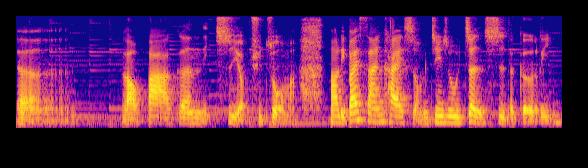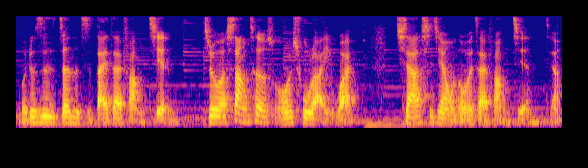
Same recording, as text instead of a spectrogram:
呃老爸跟室友去做嘛，然后礼拜三开始我们进入正式的隔离，我就是真的只待在房间，除了上厕所会出来以外，其他时间我都会在房间，这样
